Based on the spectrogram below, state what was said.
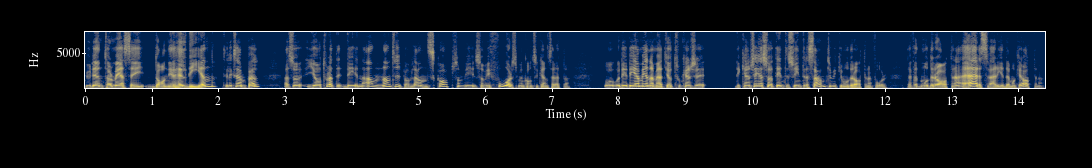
hur den tar med sig Daniel Heldén till exempel. Alltså jag tror att det är en annan typ av landskap som vi, som vi får som en konsekvens av detta. Och, och det är det jag menar med att jag tror kanske det kanske är så att det inte är så intressant hur mycket Moderaterna får. Därför att Moderaterna är Sverigedemokraterna.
